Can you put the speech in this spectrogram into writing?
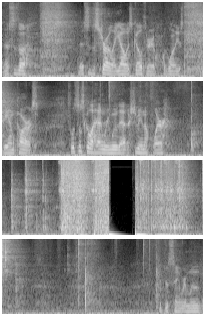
This is a this is the struggle that you always go through with one of these damn cars. So let's just go ahead and remove that. There should be enough wear. Get this thing removed.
